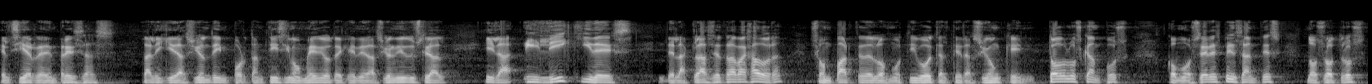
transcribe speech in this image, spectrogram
el cierre de empresas, la liquidación de importantísimos medios de generación industrial y la iliquidez de la clase trabajadora son parte de los motivos de alteración que en todos los campos como seres pensantes nosotros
